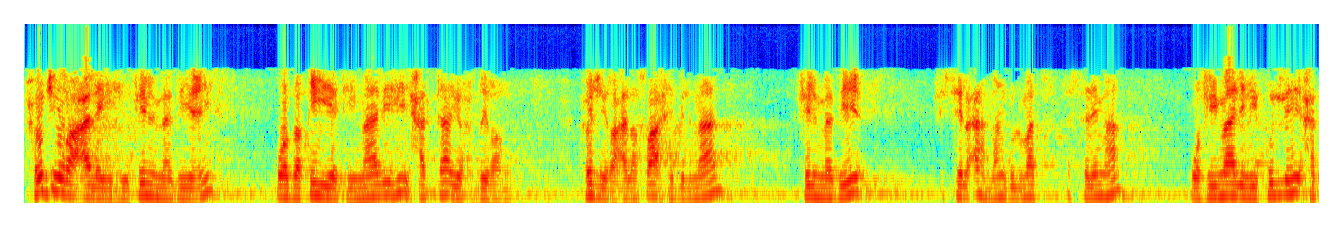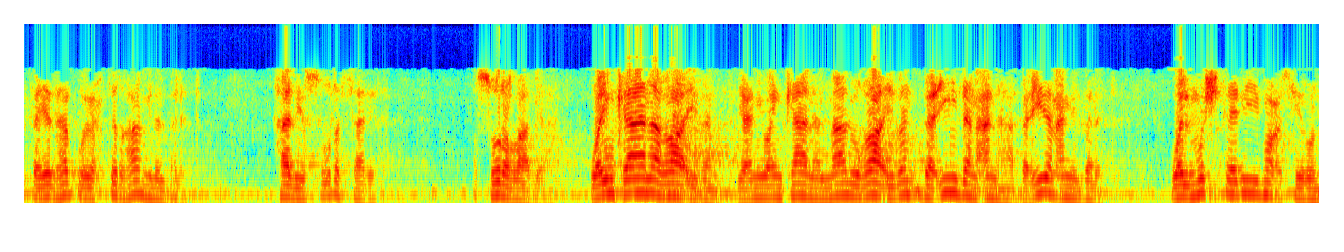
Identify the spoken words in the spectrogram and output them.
حجر عليه في المبيع وبقية ماله حتى يحضره. حجر على صاحب المال في المبيع في السلعة ما نقول ما تستلمها وفي ماله كله حتى يذهب ويحضرها من البلد. هذه الصورة الثالثة. الصورة الرابعة. وإن كان غائبا يعني وإن كان المال غائبا بعيدا عنها بعيدا عن البلد. والمشتري معسر.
